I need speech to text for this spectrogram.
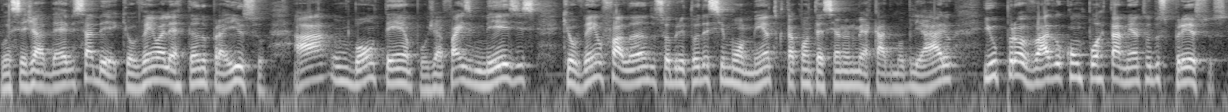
você já deve saber que eu venho alertando para isso há um bom tempo, já faz meses que eu venho falando sobre todo esse momento que está acontecendo no mercado imobiliário e o provável comportamento dos preços,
